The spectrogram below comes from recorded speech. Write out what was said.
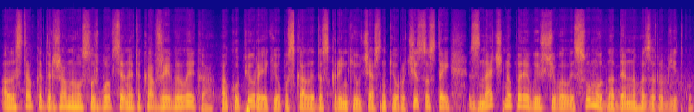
але ставка державного службовця не така вже й велика, а купюри, які опускали до скриньки учасників урочистостей, значно перевищували суму одноденного заробітку.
